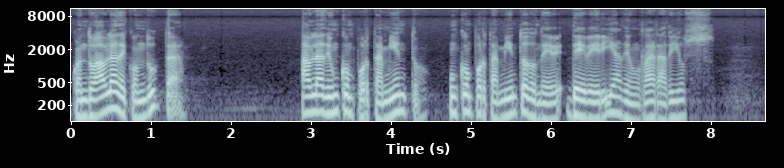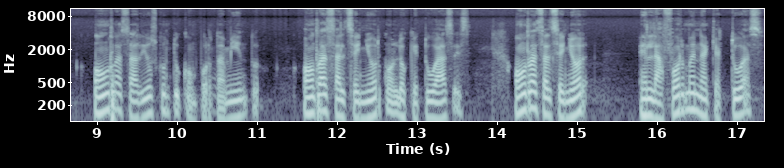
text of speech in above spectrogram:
Cuando habla de conducta, habla de un comportamiento, un comportamiento donde debería de honrar a Dios. Honras a Dios con tu comportamiento, honras al Señor con lo que tú haces, honras al Señor en la forma en la que actúas.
